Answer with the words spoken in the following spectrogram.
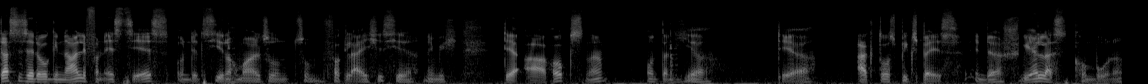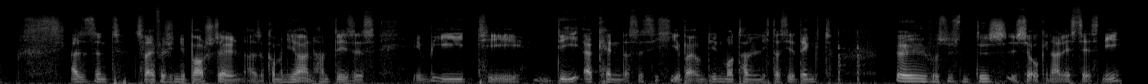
Das ist ja der Originale von SCS und jetzt hier nochmal so zum Vergleich ist hier nämlich der Arox ne? und dann hier der Actros Big Space in der Schwerlast-Kombo. Ne? Also sind zwei verschiedene Baustellen. Also kann man hier anhand dieses WTD erkennen, dass es sich hierbei um den Mod handelt. Nicht, dass ihr denkt, ey, was ist denn das? Ist ja original STS nie.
